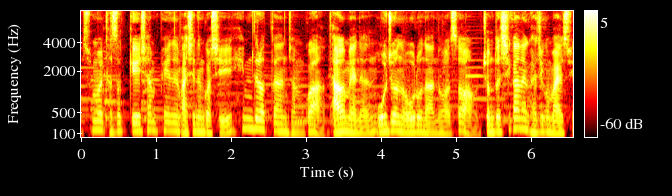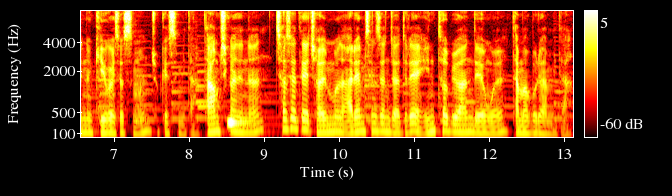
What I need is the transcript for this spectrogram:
25개의 샴페인을 마시는 것이 힘들었다는 점과 다음에는 오전 오후로 나누어서 좀 더 시간을 가지고 말수 있는 기회가 있었으면 좋겠습니다. 다음 시간에는 차세대 젊은 RM 생산자들의 인터뷰한 내용을 담아보려 합니다.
